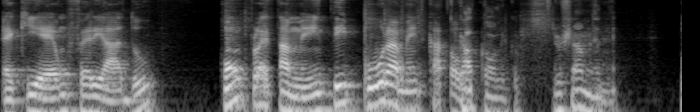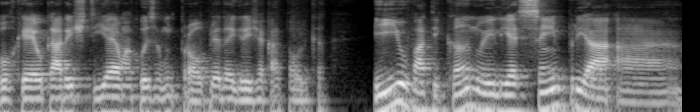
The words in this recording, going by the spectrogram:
é que é um feriado completamente e puramente católico. Católico, justamente. É. Porque a Eucaristia é uma coisa muito própria da Igreja Católica. E o Vaticano, ele é sempre a, a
